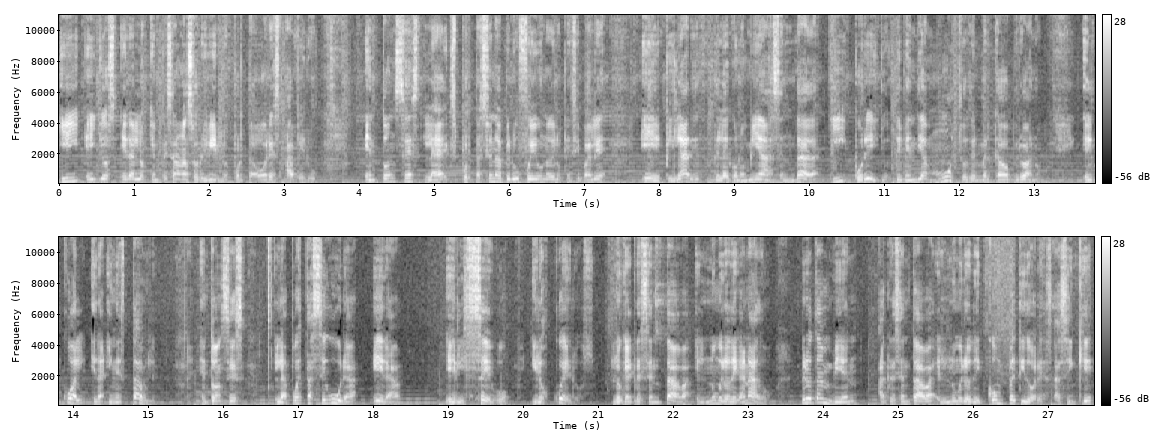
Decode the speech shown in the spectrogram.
y ellos eran los que empezaron a sobrevivir, los exportadores a Perú. Entonces la exportación a Perú fue uno de los principales eh, pilares de la economía hacendada y por ello dependía mucho del mercado peruano, el cual era inestable. Entonces la apuesta segura era el cebo y los cueros, lo que acrecentaba el número de ganado, pero también acrecentaba el número de competidores. Así que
